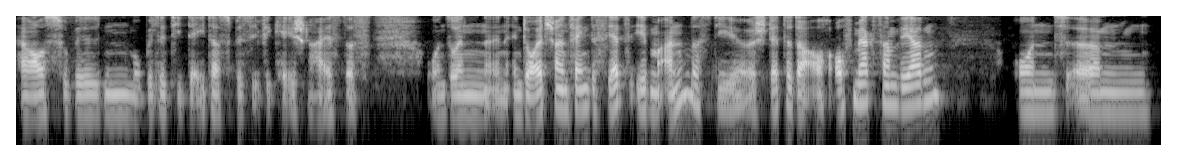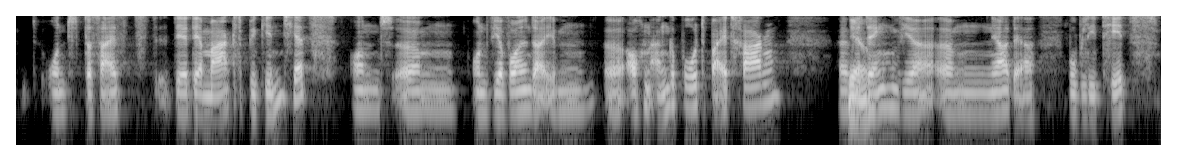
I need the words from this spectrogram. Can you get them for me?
herauszubilden. Mobility Data Specification heißt das. Und so in, in, Deutschland fängt es jetzt eben an, dass die Städte da auch aufmerksam werden und ähm, und das heißt, der, der Markt beginnt jetzt und, ähm, und wir wollen da eben äh, auch ein Angebot beitragen. Äh, wir ja. denken, wir, ähm, ja, der Mobilitäts-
